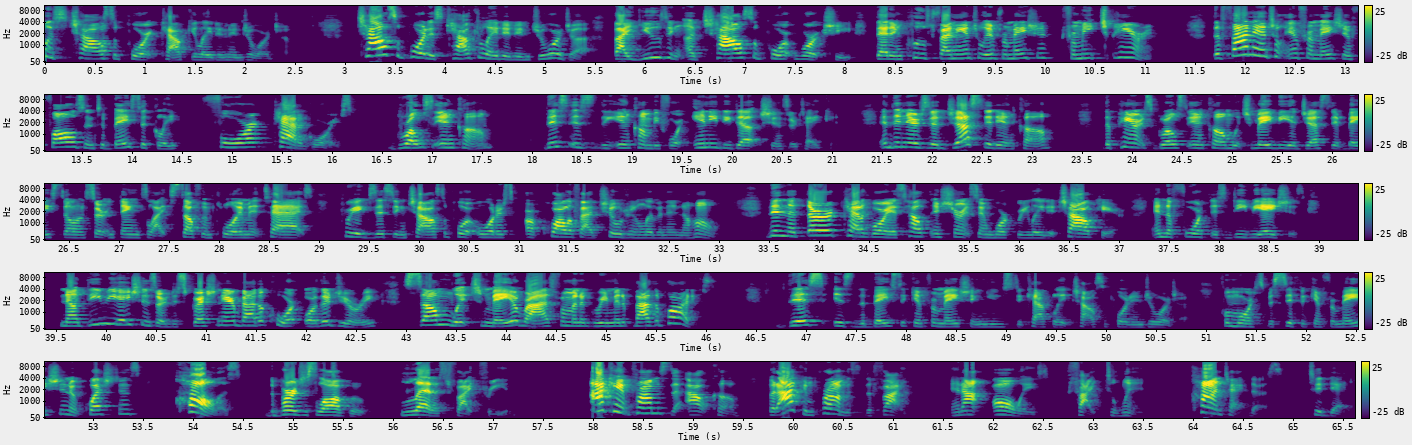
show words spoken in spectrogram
How is child support calculated in Georgia? Child support is calculated in Georgia by using a child support worksheet that includes financial information from each parent. The financial information falls into basically four categories gross income. This is the income before any deductions are taken. And then there's adjusted income, the parent's gross income, which may be adjusted based on certain things like self employment tax, pre existing child support orders, or qualified children living in the home. Then the third category is health insurance and work related child care. And the fourth is deviations. Now, deviations are discretionary by the court or the jury, some which may arise from an agreement by the parties. This is the basic information used to calculate child support in Georgia. For more specific information or questions, call us, the Burgess Law Group. Let us fight for you. Can't promise the outcome, but I can promise the fight, and I always fight to win. Contact us today.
